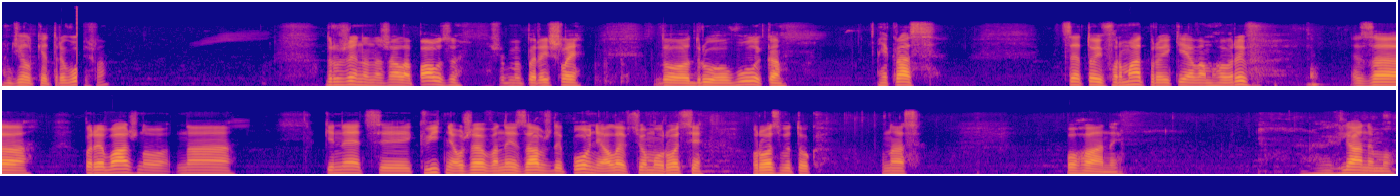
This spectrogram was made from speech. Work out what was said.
Бджілки тривоги. Пішла. Дружина нажала паузу, щоб ми перейшли до другого вулика. Якраз це той формат, про який я вам говорив. За переважно на кінець квітня вже вони завжди повні, але в цьому році розвиток у нас поганий. Глянемо.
